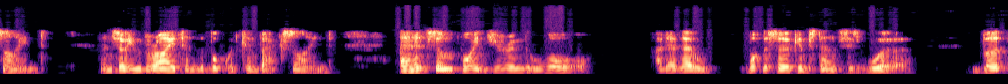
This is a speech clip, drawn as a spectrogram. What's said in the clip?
signed. And so he would write and the book would come back signed. And at some point during the war, I don't know what the circumstances were, but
